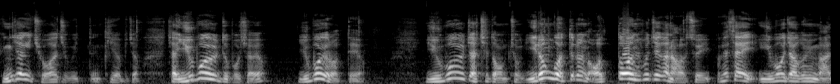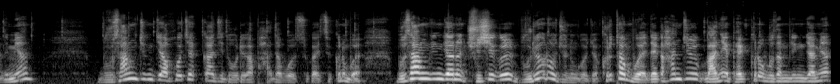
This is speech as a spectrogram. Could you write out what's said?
굉장히 좋아지고 있던 기업이죠. 자, 유보율도 보셔요. 유보율 어때요? 유보율 자체도 엄청 이런 것들은 어떤 호재가 나왔어요? 회사에 유보 자금이 많으면 무상증자 호재까지도 우리가 받아볼 수가 있어요. 그럼 뭐야? 무상증자는 주식을 무료로 주는 거죠. 그렇다면 뭐야? 내가 한 주, 만약에 100% 무상증자면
